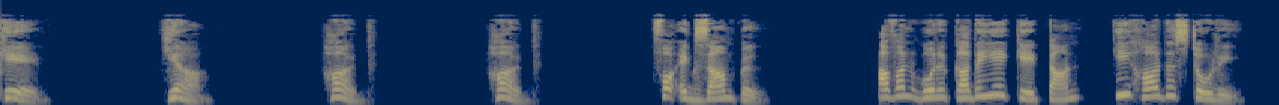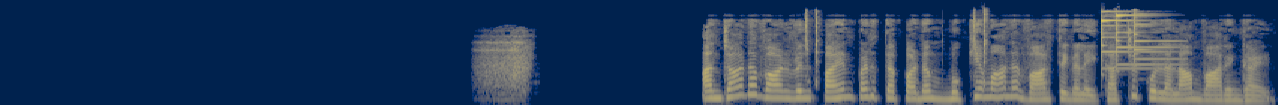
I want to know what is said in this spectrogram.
கேள் hear heard heard for example அவன் ஒரு கதையை கேட்டான் he heard a story அன்றாட வாழ்வில் பயன்படுத்தப்படும் முக்கியமான வார்த்தைகளை கற்றுக்கொள்ளலாம் வாருங்கள்.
